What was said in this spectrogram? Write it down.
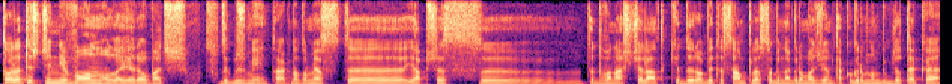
teoretycznie nie wolno lejerować cudzych brzmień, tak? Natomiast e, ja przez e, te 12 lat, kiedy robię te sample, sobie nagromadziłem tak ogromną bibliotekę e,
